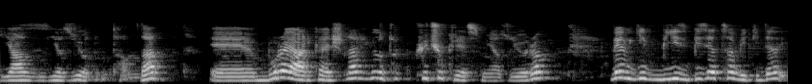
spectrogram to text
yaz yazıyordum tam da. Ee, buraya arkadaşlar YouTube küçük resmi yazıyorum. Ve biz bize tabii ki de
